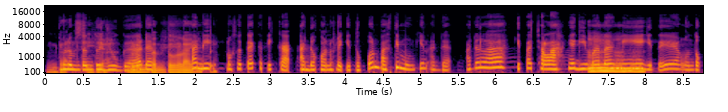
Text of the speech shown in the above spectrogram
enggak Belum tentu ya, juga, belum dan tentu lah Tadi gitu. maksudnya ketika ada konflik itu pun pasti mungkin ada adalah kita celahnya gimana Mhm, nih mhm. gitu ya yang untuk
